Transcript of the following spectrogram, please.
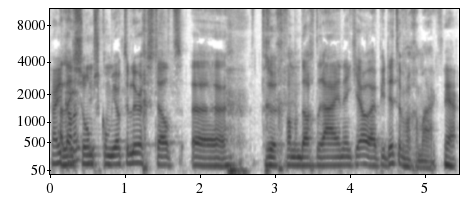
Alleen ook- soms kom je ook teleurgesteld eh, terug van een dag draaien. En denk je, oh, heb je dit ervan gemaakt? Ja.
